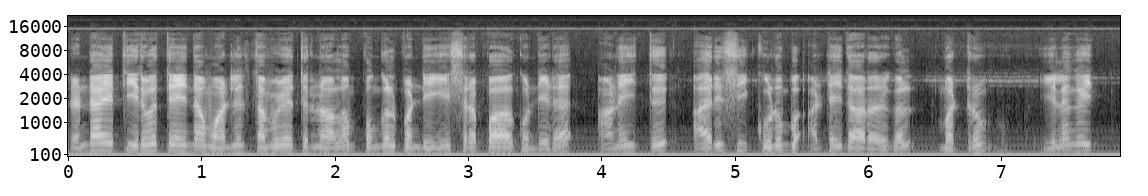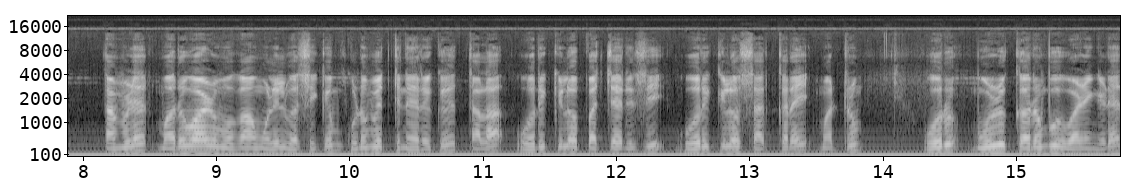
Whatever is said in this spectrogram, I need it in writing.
ரெண்டாயிரத்தி இருபத்தி ஐந்தாம் ஆண்டில் தமிழர் திருநாளாம் பொங்கல் பண்டிகையை சிறப்பாக கொண்டிட அனைத்து அரிசி குடும்ப அட்டைதாரர்கள் மற்றும் இலங்கை தமிழர் மறுவாழ்வு முகாம்களில் வசிக்கும் குடும்பத்தினருக்கு தலா ஒரு கிலோ பச்சரிசி ஒரு கிலோ சர்க்கரை மற்றும் ஒரு முழு கரும்பு வழங்கிட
